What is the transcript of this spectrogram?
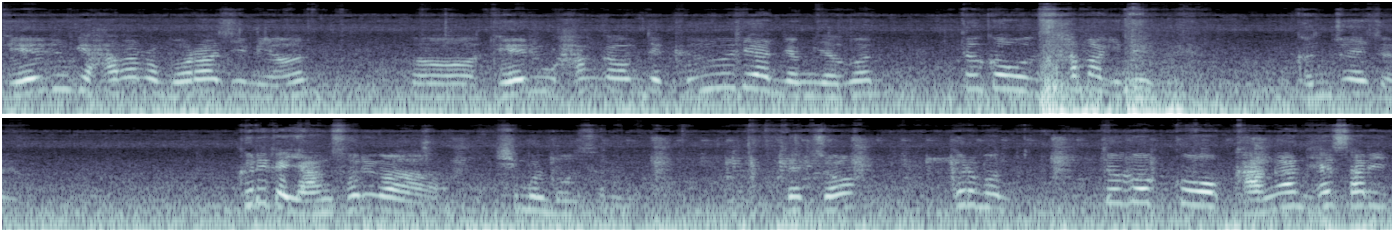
대륙이 하나로 몰아지면 어, 대륙 한가운데 거대한 영역은 뜨거운 사막이 되고요. 건조해져요. 그러니까 양소리가 힘을 못 쓰는 거예요. 됐죠? 그러면 뜨겁고 강한 해살이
